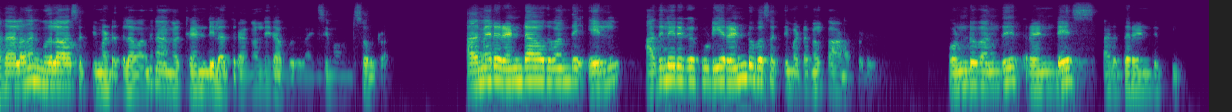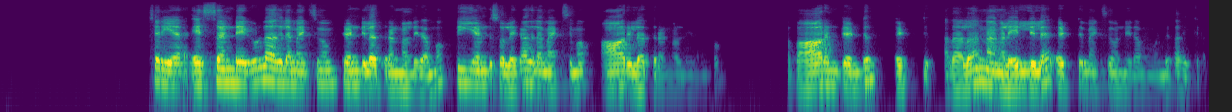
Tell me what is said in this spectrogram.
அதாலதான் முதலாவது சக்தி மட்டத்துல வந்து நாங்கள் ரெண்டு இலத்திரங்கள் நிரம்புது மேக்சிமம் சொல்றோம். அது மாதிரி ரெண்டாவது வந்து எல் அதில் இருக்கக்கூடிய ரெண்டு உபசக்தி மட்டங்கள் காணப்படுது. ஒன்று வந்து ரெண்டு எஸ் அடுத்த ரெண்டு பி சரியா? எஸ் அண்டேக்குள்ள அதுல மேக்சிமம் ரெண்டு இலத்திரங்கள் நிரம்பும். பி என்று சொல்லிக்க அதுல மேக்சிமம் ஆறு இலத்திரங்கள் நிரம்பும். அப்ப ஆறு ரெண்டும் எட்டு. அதாவது நாங்கள் எல்லில எட்டு மேக்சிமம் நிரம்பும் வந்து கதைக்கிறோம்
